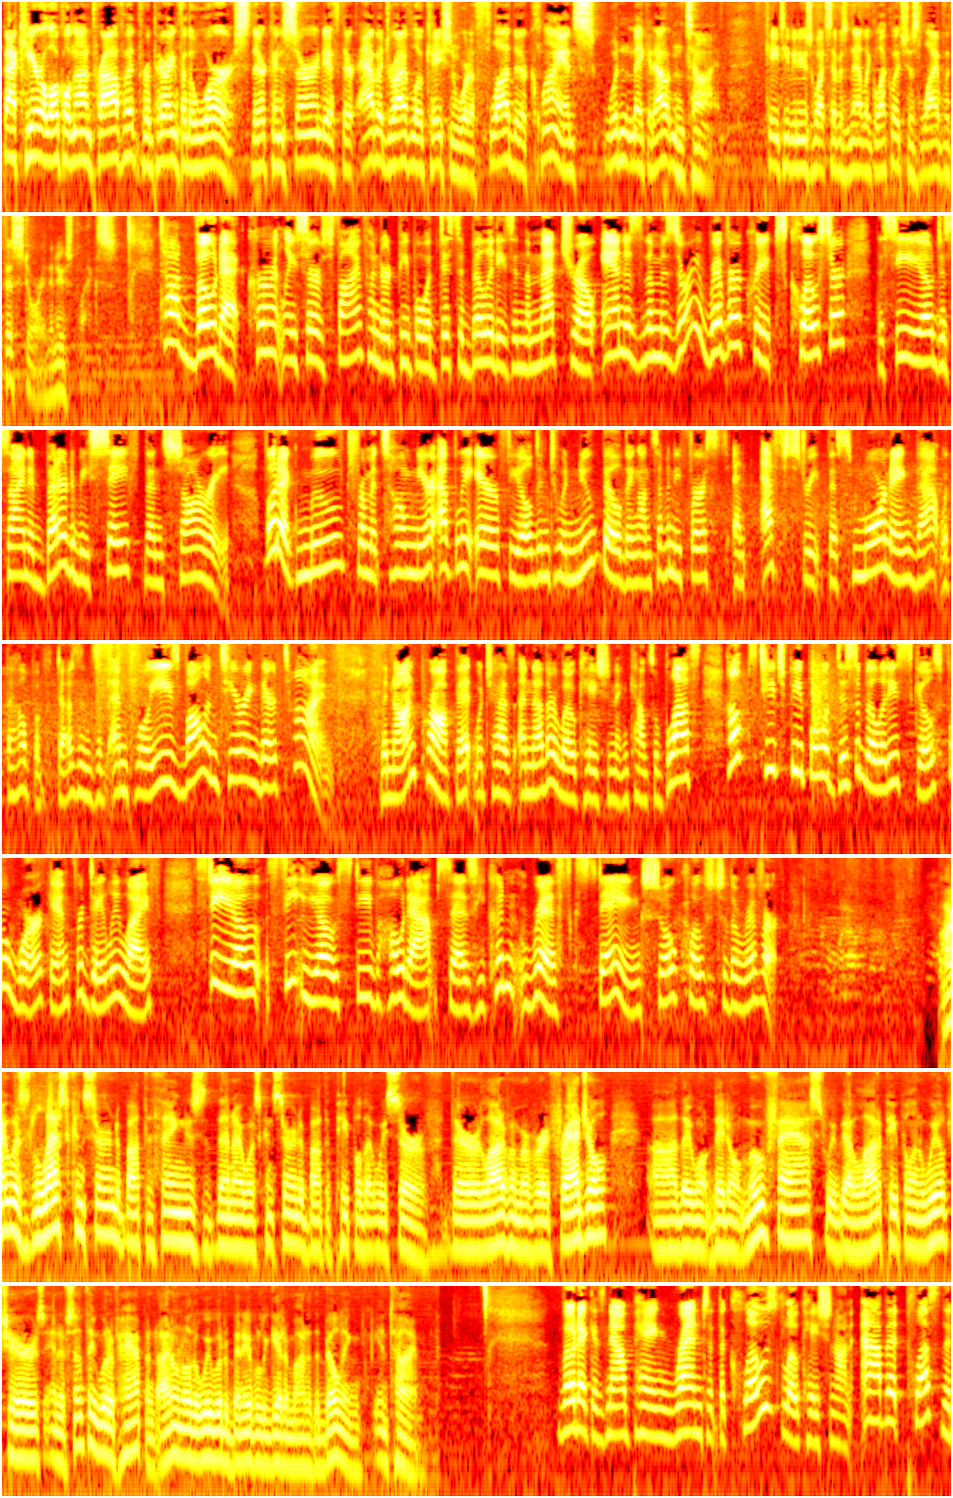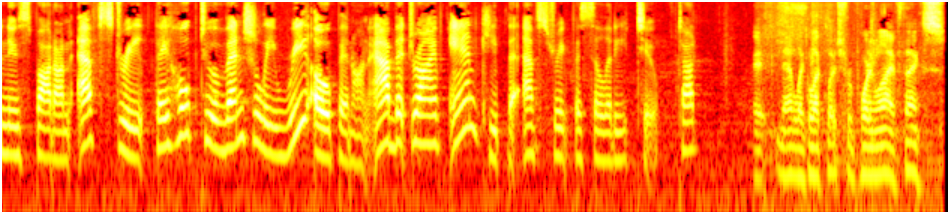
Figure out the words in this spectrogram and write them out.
Back here, a local nonprofit preparing for the worst. They're concerned if their Abbott Drive location were to flood, their clients wouldn't make it out in time. KETV News Watch 7's Natalie Glucklich is live with this story, the Newsplex. Todd Vodec currently serves 500 people with disabilities in the metro, and as the Missouri River creeps closer, the CEO decided better to be safe than sorry. Vodec moved from its home near Eppley Airfield into a new building on 71st and F Street this morning, that with the help of dozens of employees volunteering their time. The nonprofit, which has another location in Council Bluffs, helps teach people with disabilities skills for work and for daily life. CEO, CEO Steve Hodap says he couldn't risk staying so close to the river. I was less concerned about the things than I was concerned about the people that we serve. There, a lot of them are very fragile. Uh, they won't. They don't move fast. We've got a lot of people in wheelchairs, and if something would have happened, I don't know that we would have been able to get them out of the building in time. Vodec is now paying rent at the closed location on Abbott plus the new spot on F Street. They hope to eventually reopen on Abbott Drive and keep the F Street facility too. Todd? Hey, Natalie Glucklich reporting live. Thanks.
